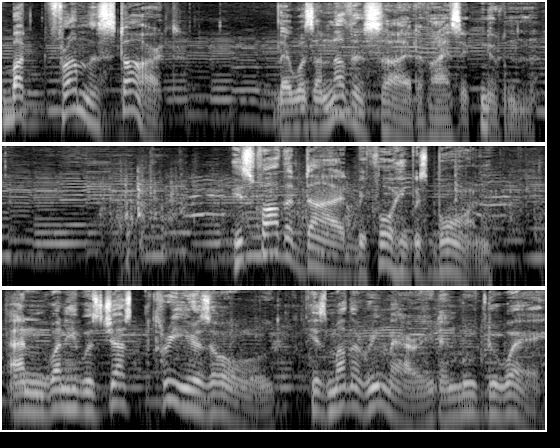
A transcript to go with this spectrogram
But from the start, there was another side of Isaac Newton. His father died before he was born, and when he was just three years old, his mother remarried and moved away,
